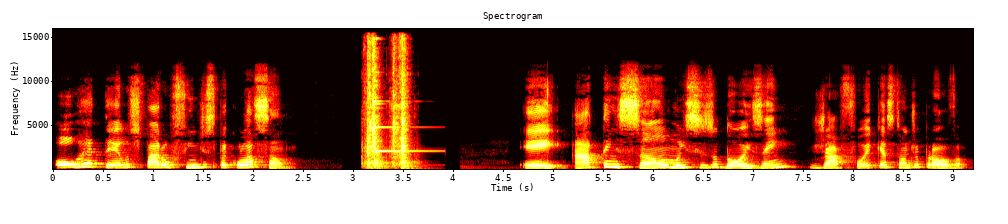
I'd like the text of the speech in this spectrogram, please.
ou retê-los para o fim de especulação. Ei, atenção no inciso 2, hein? Já foi questão de prova.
